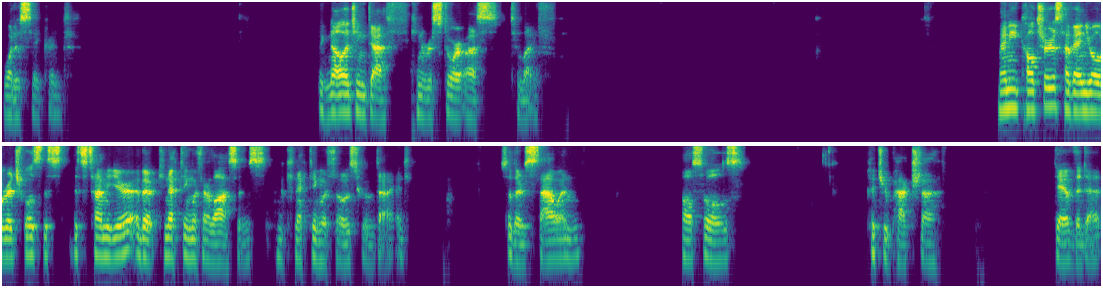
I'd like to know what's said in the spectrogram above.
what is sacred. Acknowledging death can restore us to life. Many cultures have annual rituals this, this time of year about connecting with our losses and connecting with those who have died. So there's Samhain, All Souls, Pitru Paksha, Day of the Dead,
